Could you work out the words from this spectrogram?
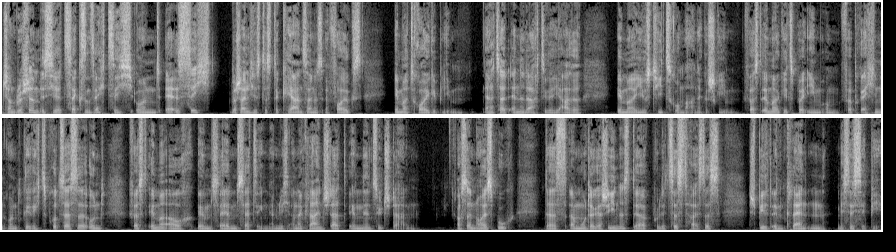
John Grisham ist jetzt 66 und er ist sich, wahrscheinlich ist das der Kern seines Erfolgs, immer treu geblieben. Er hat seit Ende der 80er Jahre immer Justizromane geschrieben. Fast immer geht's bei ihm um Verbrechen und Gerichtsprozesse und fast immer auch im selben Setting, nämlich einer kleinen Stadt in den Südstaaten. Auch sein neues Buch, das am Montag erschienen ist, der Polizist heißt es, spielt in Clanton, Mississippi.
